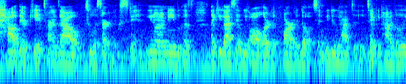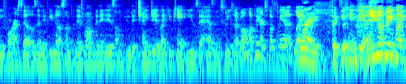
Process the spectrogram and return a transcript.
how their kid turns out to a certain extent. You know what I mean? Because, like you guys said, we all are are adults, and we do have to take accountability for ourselves. And if you know something is wrong, then it is on you to change it. Like you can't use that as an excuse. Like, oh, my parents fucked me up. Like, right. Fix you it. can't, yeah, you know what I mean. Like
